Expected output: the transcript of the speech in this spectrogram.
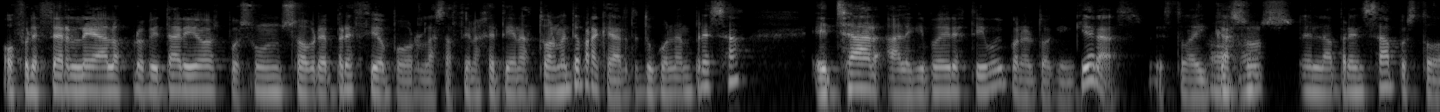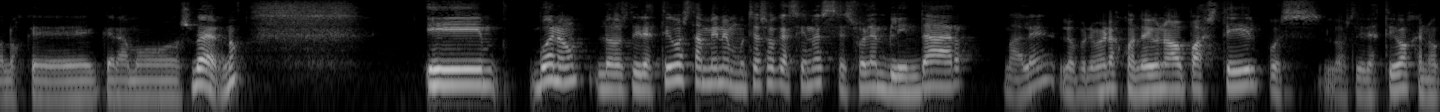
ofrecerle a los propietarios pues un sobreprecio por las acciones que tienen actualmente para quedarte tú con la empresa echar al equipo directivo y poner tú a quien quieras. Esto hay casos en la prensa, pues todos los que queramos ver, ¿no? Y bueno, los directivos también en muchas ocasiones se suelen blindar, ¿vale? Lo primero es cuando hay una OPA hostil, pues los directivos que no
